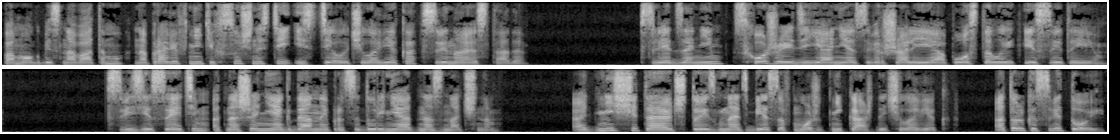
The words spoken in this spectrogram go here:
помог бесноватому, направив неких сущностей из тела человека в свиное стадо. Вслед за ним схожие деяния совершали и апостолы, и святые. В связи с этим отношение к данной процедуре неоднозначно. Одни считают, что изгнать бесов может не каждый человек, а только святой.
